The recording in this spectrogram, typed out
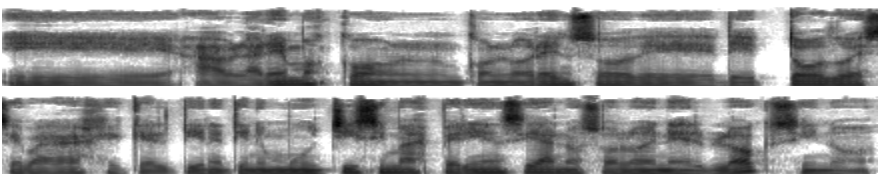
eh, hablaremos con, con Lorenzo de, de, todo ese bagaje que él tiene. Tiene muchísima experiencia, no solo en el blog, sino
